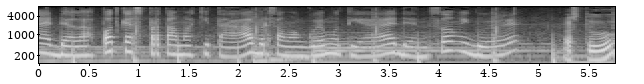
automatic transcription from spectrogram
adalah podcast pertama kita bersama gue Mutia dan suami gue. Restu.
